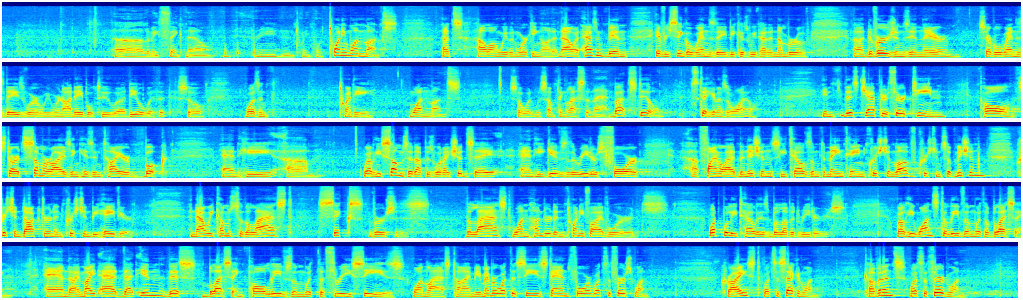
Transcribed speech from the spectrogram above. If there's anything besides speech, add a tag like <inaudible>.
Uh, let me think now. three, 24, 21 months. That's how long we've been working on it. Now, it hasn't been every single Wednesday because we've had a number of uh, diversions in there, several Wednesdays where we were not able to uh, deal with it. So it wasn't 21 months. So it was something less than that. But still, <laughs> it's taken us a while. In this chapter 13, Paul starts summarizing his entire book. And he, um, well, he sums it up, is what I should say, and he gives the readers four uh, final admonitions. He tells them to maintain Christian love, Christian submission, Christian doctrine, and Christian behavior. And now he comes to the last six verses, the last 125 words. What will he tell his beloved readers? Well, he wants to leave them with a blessing. And I might add that in this blessing, Paul leaves them with the three C's one last time. You remember what the C's stand for? What's the first one? Christ. What's the second one? Covenants. What's the third one?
